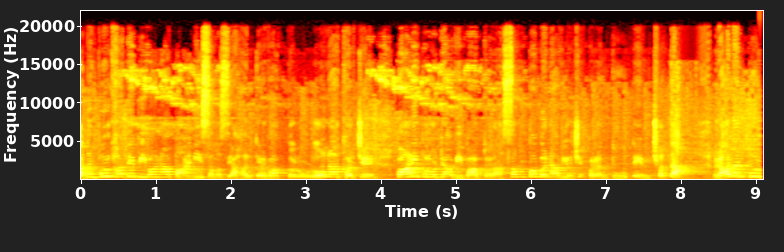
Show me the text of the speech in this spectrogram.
રાધનપુર ખાતે પીવાના પાણીની સમસ્યા હલ કરવા કરોડોના ખર્ચે પાણી પુરવઠા વિભાગ દ્વારા સંપ બનાવ્યો છે, પરંતુ તેમ છતાં રાધનપુર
